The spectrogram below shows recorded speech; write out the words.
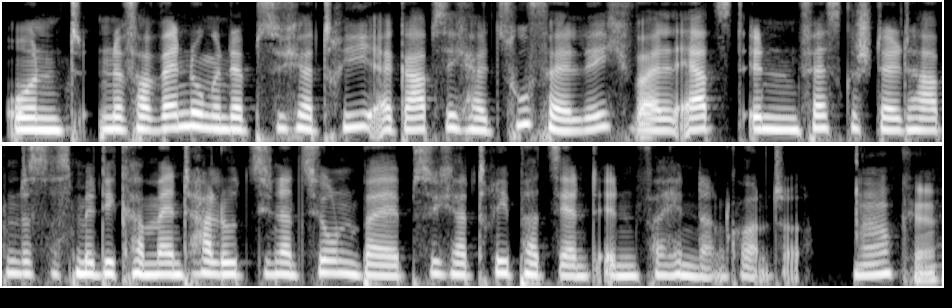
Und eine Verwendung in der Psychiatrie ergab sich halt zufällig, weil ÄrztInnen festgestellt haben, dass das Medikament Halluzinationen bei PsychiatriepatientInnen verhindern konnte. Ah, Okay.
